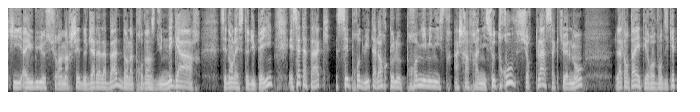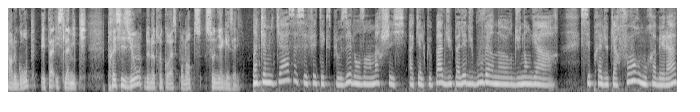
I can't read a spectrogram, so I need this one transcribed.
qui a eu lieu sur un marché de Jalalabad dans la province du Negar. C'est dans l'est du pays. Et cette attaque s'est produite alors que le premier ministre Ashraf Rani se trouve sur place actuellement. L'attentat a été revendiqué par le groupe État islamique. Précision de notre correspondante Sonia Ghazali. Un kamikaze s'est fait exploser dans un marché à quelques pas du palais du gouverneur du Nangar. C'est près du carrefour Moukhaberat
